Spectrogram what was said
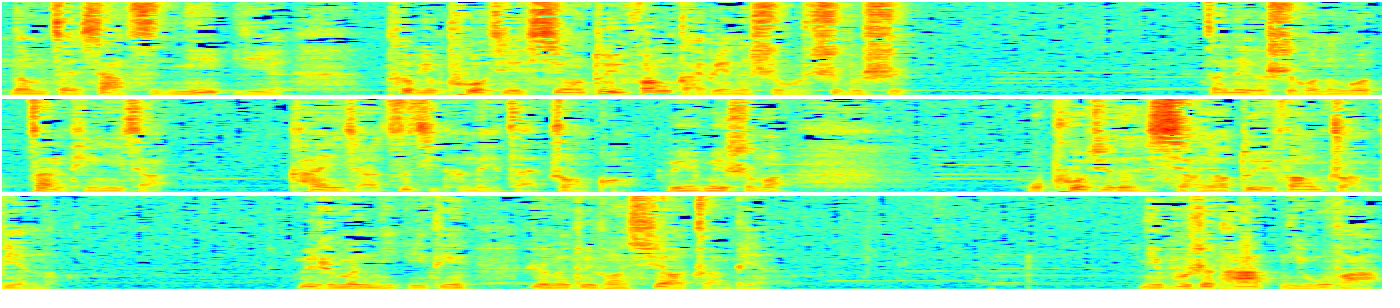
那么在下次你也特别迫切希望对方改变的时候，是不是在那个时候能够暂停一下，看一下自己的内在状况？为为什么我迫切的想要对方转变呢？为什么你一定认为对方需要转变？你不是他，你无法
